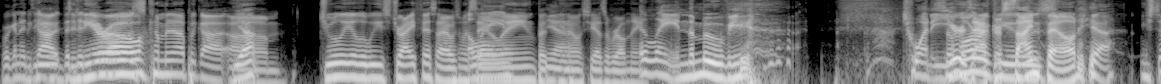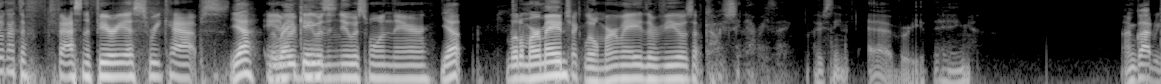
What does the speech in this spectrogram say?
We're gonna We do got the De Niro's coming up. We got Yep. um, Julia Louise Dreyfus. I always want to say Elaine. Elaine, but Yeah. you know she has a real name. Elaine the movie. Twenty Some years more after reviews. Seinfeld. Yeah. You still got the Fast and the Furious recaps. Yeah. The and review of rankings. the newest one there. Yep. Little Mermaid. Check Little Mermaid. The reviews. God, we've seen everything. I've seen everything. I'm glad we.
